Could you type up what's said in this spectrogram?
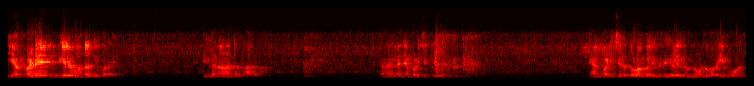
എവിടെയെങ്കിലും ഉണ്ടെങ്കിൽ പറയാം. ഇല്ലെന്നാണ് എന്റെ ധാരണ. കാരണം എല്ലാം ഞാൻ പഠിച്ചിട്ടില്ല. ഞാൻ പഠിച്ചിടത്തോളം പരിമിതികളിൽ നിന്നുകൊണ്ട് പറയുമ്പോൾ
